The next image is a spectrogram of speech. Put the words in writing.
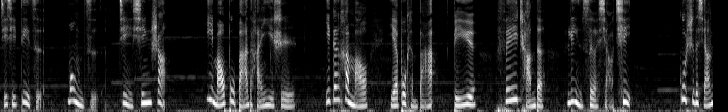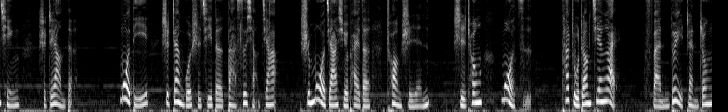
及其弟子孟子《尽心上》。一毛不拔的含义是，一根汗毛也不肯拔，比喻非常的吝啬小气。故事的详情是这样的：墨翟是战国时期的大思想家，是墨家学派的创始人，史称墨子。他主张兼爱，反对战争。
